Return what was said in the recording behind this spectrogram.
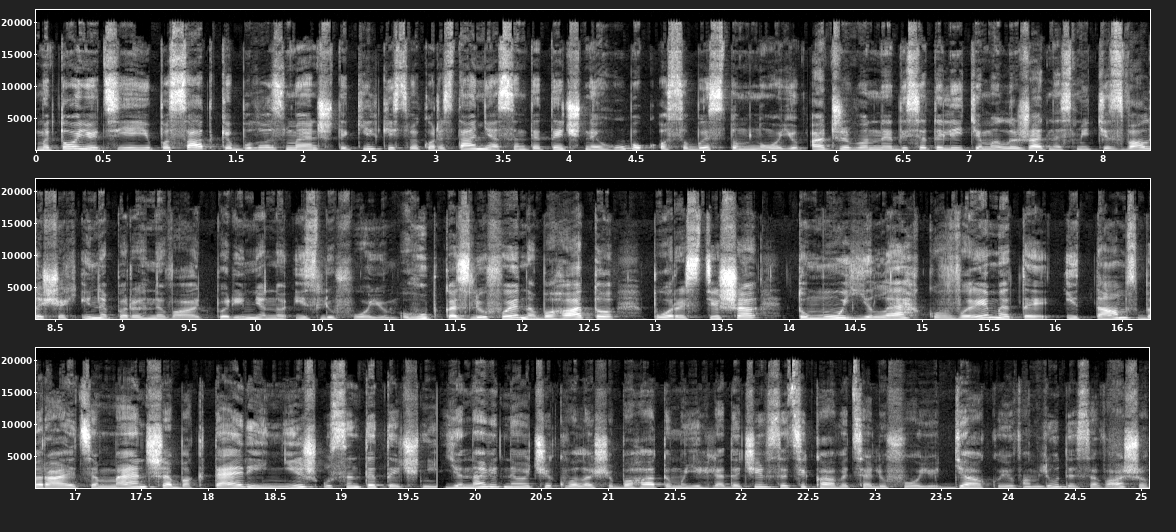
Метою цієї посадки було зменшити кількість використання синтетичних губок особисто мною, адже вони десятиліттями лежать на сміттєзвалищах і не перегнивають порівняно із люфою. Губка з люфи набагато пористіша, тому її легко вимити, і там збирається менше бактерій, ніж у синтетичній. Я навіть не очікувала, що багато моїх глядачів зацікавиться люфою. Дякую вам, люди, за вашу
